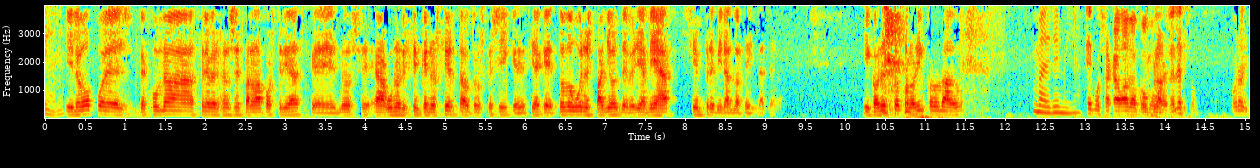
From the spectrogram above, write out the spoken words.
Fíjate. Y luego pues dejó una célebre frase para la posteridad que no sé, algunos dicen que no es cierta, otros que sí, que decía que todo buen español debería mear siempre mirando hacia Inglaterra. Y con esto, colorín colorado, Madre mía. hemos acabado con hablar de Lezo por hoy.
